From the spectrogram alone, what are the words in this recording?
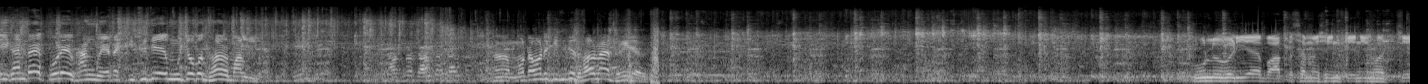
এইখানটায় পড়ে ভাঙবে এটা কিছু দিয়ে মুচো করে ধর মালগুলো হ্যাঁ মোটামুটি কিছু দিয়ে ধর না ভেঙে যাবে। উলুবেড়িয়া বাতাসা মেশিন ট্রেনিং হচ্ছে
